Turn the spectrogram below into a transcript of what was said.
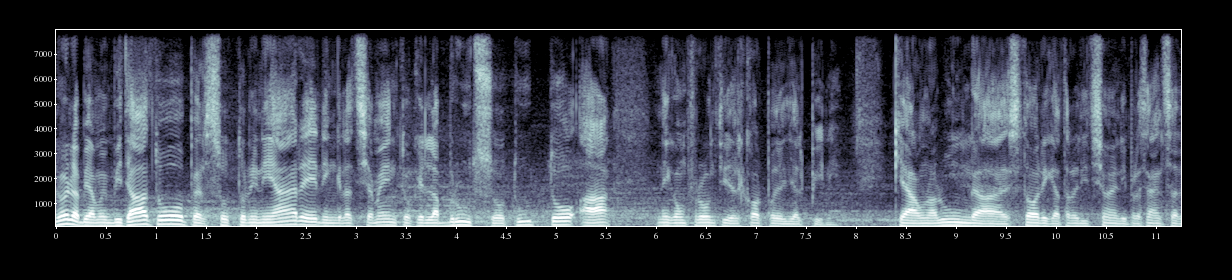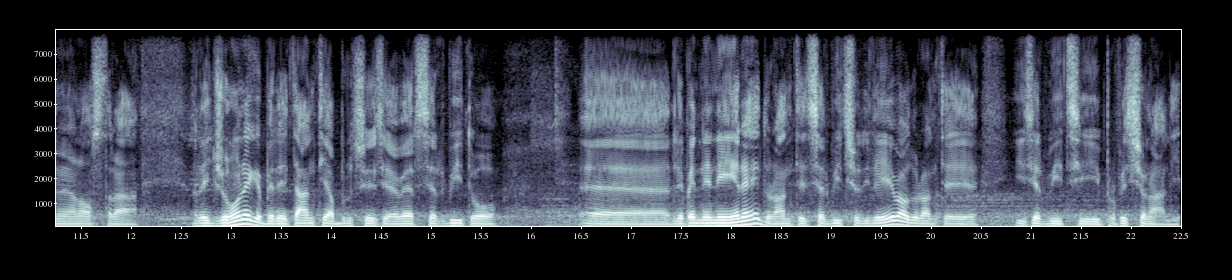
Noi l'abbiamo invitato per sottolineare il ringraziamento che l'Abruzzo tutto ha nei confronti del Corpo degli Alpini, che ha una lunga e storica tradizione di presenza nella nostra regione, che vede tanti abruzzesi aver servito eh, le penne nere durante il servizio di leva o durante i servizi professionali.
